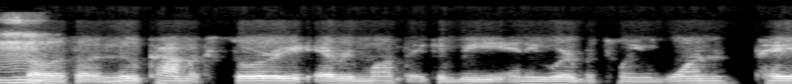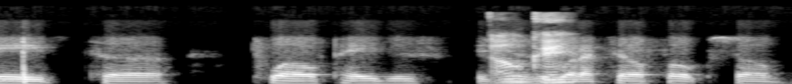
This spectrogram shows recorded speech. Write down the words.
Mm. So it's a new comic story every month. It can be anywhere between one page to 12 pages is okay. usually what I tell folks. So,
